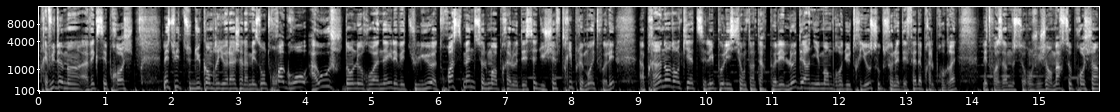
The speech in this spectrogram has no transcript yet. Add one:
prévue demain avec ses proches. Les suites du cambriolage à la maison Trois Gros à Ouche dans le Roannais, il avait eu lieu trois semaines seulement après le décès du chef triplement étoilé. Après un an d'enquête, les policiers ont interpellé le dernier membre du trio soupçonné des faits d'après le progrès. Les trois hommes seront en mars prochain.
